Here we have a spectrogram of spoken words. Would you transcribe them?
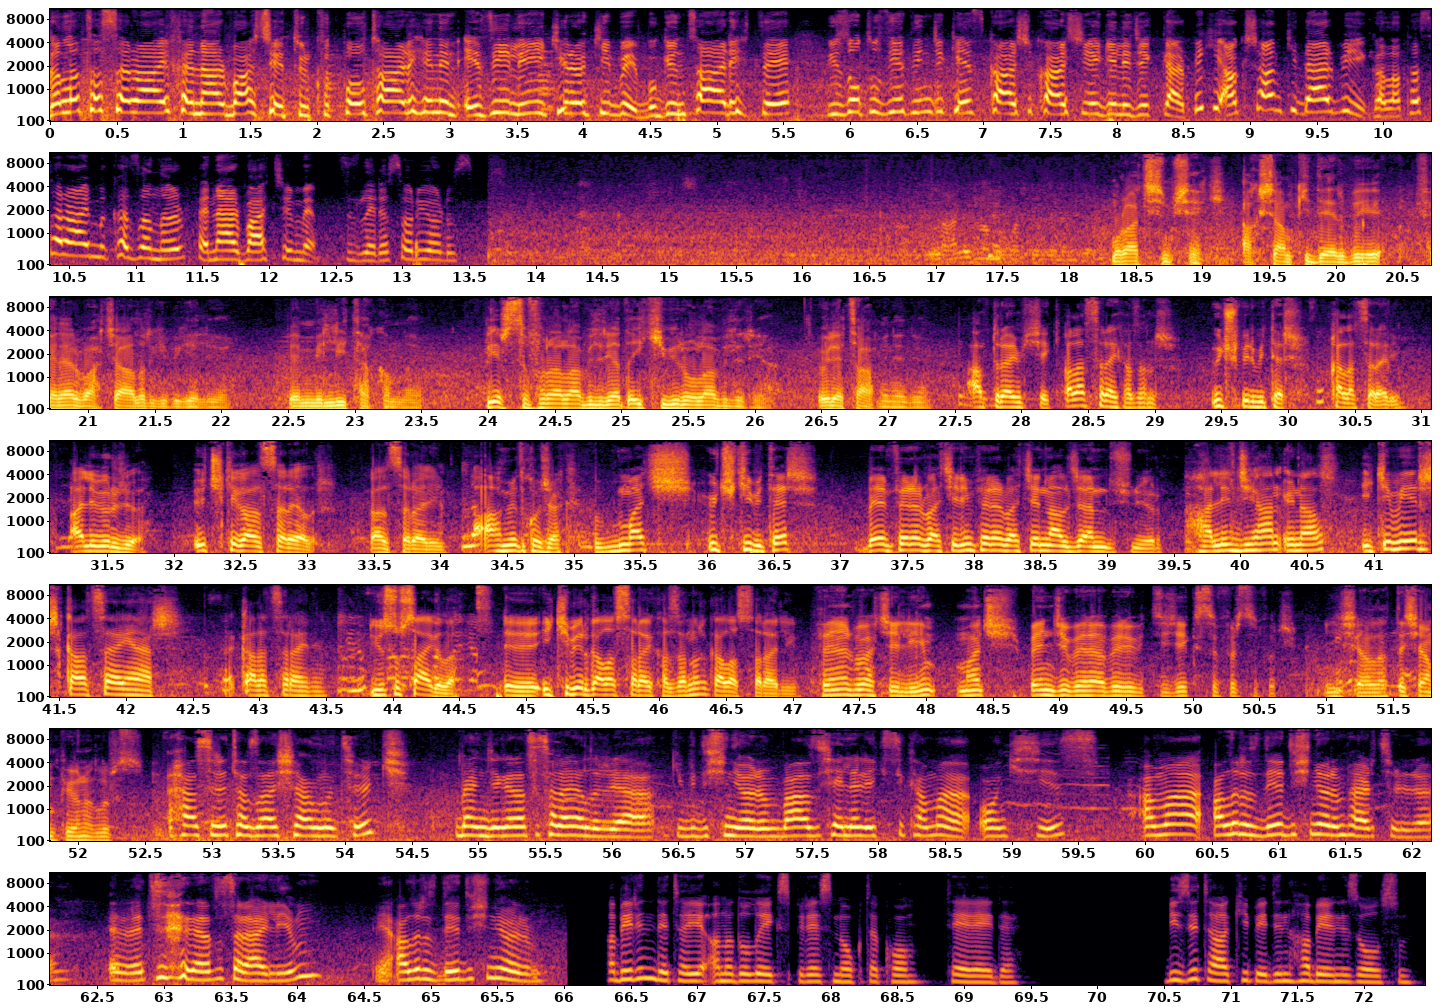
Galatasaray, Fenerbahçe Türk futbol tarihinin ezeli iki rakibi. Bugün tarihte 137. kez karşı karşıya gelecekler. Peki akşamki derbi Galatasaray mı kazanır, Fenerbahçe mi? Sizlere soruyoruz. Murat Şimşek. Akşamki derbi Fenerbahçe alır gibi geliyor. Ben milli takımlıyım. 1-0 alabilir ya da 2-1 olabilir ya. Öyle tahmin ediyorum. Abdurrahim Çiçek. Galatasaray kazanır. 3-1 biter. Galatasaraylıyım. Ali Bürcü. 3-2 Galatasaray alır. Galatasaraylıyım. Ahmet Kocak. Bu maç 3-2 biter. Ben Fenerbahçeliyim. Fenerbahçe'nin alacağını düşünüyorum. Halil Cihan Ünal. 2-1 Galatasaray yener. Galatasaraylıyım. Yusuf Saygılı. Ee, 2-1 Galatasaray kazanır. Galatasaraylıyım. Fenerbahçeliyim. Maç bence berabere bitecek 0-0. İnşallah da şampiyon oluruz. Hasret Hazar Şanlı Türk. Bence Galatasaray alır ya gibi düşünüyorum. Bazı şeyler eksik ama 10 kişiyiz. Ama alırız diye düşünüyorum her türlü. Evet Galatasaraylıyım. E, alırız diye düşünüyorum. Haberin detayı anadoluekspres.com.tr'de. Bizi takip edin haberiniz olsun.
